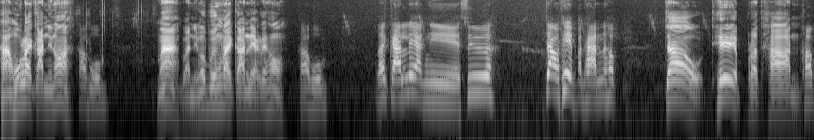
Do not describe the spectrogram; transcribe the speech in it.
หาหกรายการนี่เนาะครับผม มาวันนี้มาเบิ่งรายการแรกเลยเฮาครับผม รายการแรกนี่ซื้อเจ้าเทพประธานนะครับ เจ้าเทพประธาน ครับ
